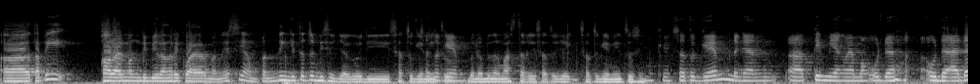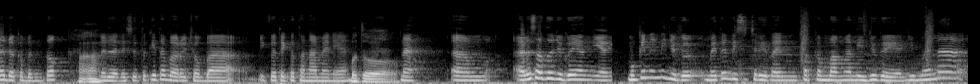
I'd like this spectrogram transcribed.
Eh, tapi kalau emang dibilang requirementnya sih yang penting kita tuh bisa jago di satu game Satu itu, game. benar-benar master di satu satu game itu sih. Oke, satu game dengan uh, tim yang memang udah udah ada, udah kebentuk. Ha-ha. Dan dari situ kita baru coba ikut-ikut turnamen ya. Betul. Nah, em, ada satu juga yang yang mungkin ini juga Meta bisa ceritain perkembangannya juga ya. Gimana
